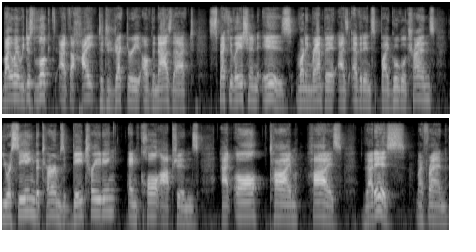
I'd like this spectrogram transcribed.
By the way, we just looked at the height to trajectory of the NASDAQ. Speculation is running rampant as evidenced by Google Trends. You are seeing the terms day trading and call options at all time highs. That is, my friend,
